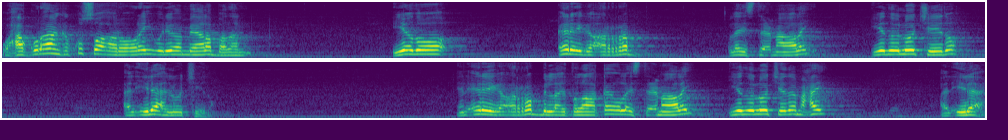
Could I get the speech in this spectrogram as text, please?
waxaa qur'aanka ku soo arooray weliba meelo badan iyadoo ereyga alrab la isticmaalay iyadoo loo jeedo alilaah loo jeedo. In ereyga alrabi la ilaaqay oo la isticmaalay iyadoo loo jeedo maxay? Alilaah.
